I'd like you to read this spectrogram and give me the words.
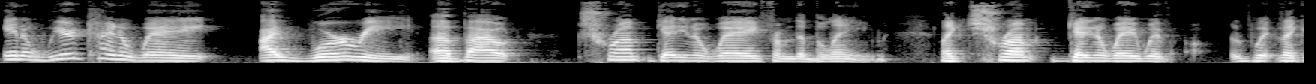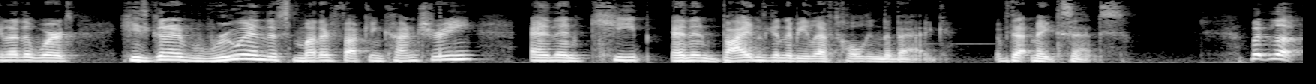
in a weird kind of way, I worry about Trump getting away from the blame. Like Trump getting away with, with like in other words, he's going to ruin this motherfucking country and then keep and then Biden's going to be left holding the bag. If that makes sense. But look,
